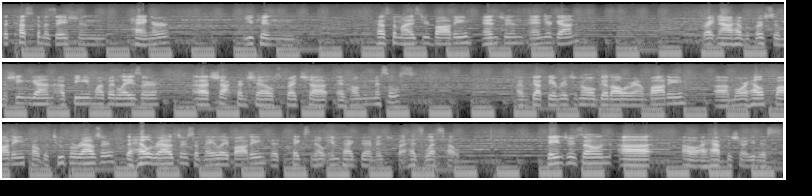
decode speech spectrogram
the customization hanger. You can customize your body, engine, and your gun. Right now I have a versatile machine gun, a beam weapon laser, a shotgun shell, spread shot, and homing missiles. I've got the original good all-around body, uh, more health body called the Tuber Rouser. The Hell Rouser is a melee body that takes no impact damage but has less health. Danger Zone, uh, oh, I have to show you this.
